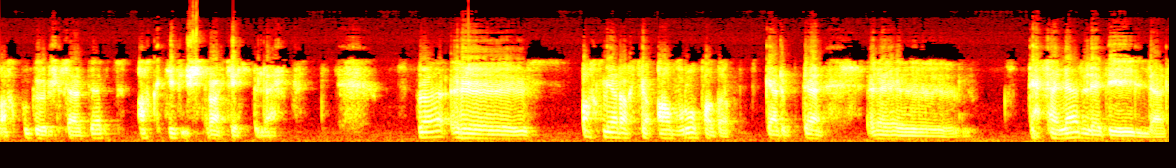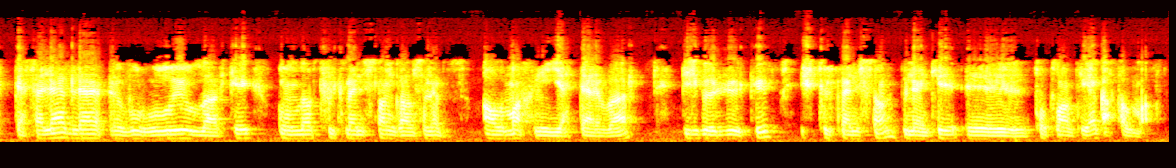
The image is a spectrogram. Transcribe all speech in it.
bax bu görüşlərdə aktiv iştirak etdilər. Və e, baxmayaraq ki, Avropada, Qərbdə e, dəfələrlə deyirlər, dəfələrlə e, vurğulayırlar ki, onlar Türkmənistan qazını almaq niyyətləri var. Biz görürük ki, Türkmənistan dünənki e, toplantıya qatılmadı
